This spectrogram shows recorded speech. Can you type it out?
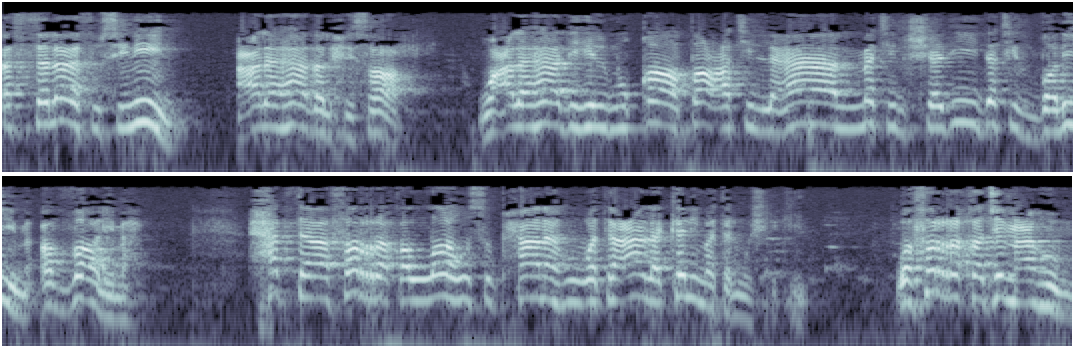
الثلاث سنين على هذا الحصار وعلى هذه المقاطعة العامة الشديدة الظليمة الظالمة حتى فرق الله سبحانه وتعالى كلمة المشركين وفرق جمعهم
